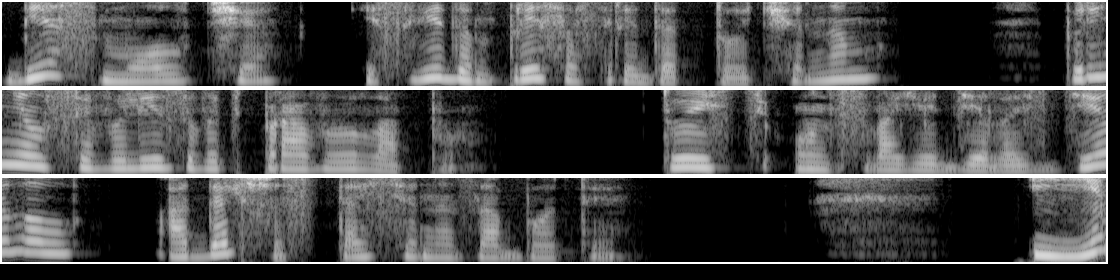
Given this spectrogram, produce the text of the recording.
Бес молча и с видом пресосредоточенным принялся вылизывать правую лапу. То есть он свое дело сделал, а дальше Стасина заботы. И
